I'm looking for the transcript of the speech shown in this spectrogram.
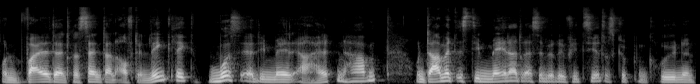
Und weil der Interessent dann auf den Link klickt, muss er die Mail erhalten haben und damit ist die Mailadresse verifiziert. Es gibt einen grünen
